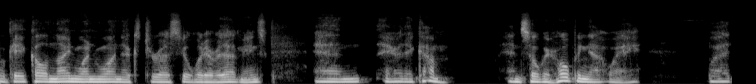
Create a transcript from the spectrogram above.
okay, call nine one one extraterrestrial, whatever that means, and there they come. And so we're hoping that way, but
